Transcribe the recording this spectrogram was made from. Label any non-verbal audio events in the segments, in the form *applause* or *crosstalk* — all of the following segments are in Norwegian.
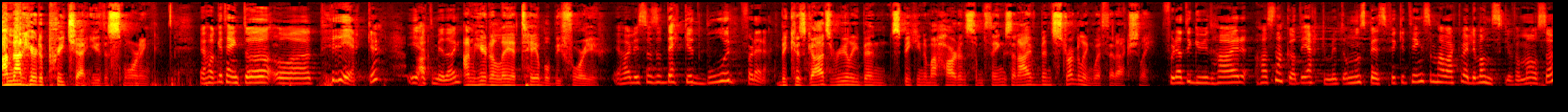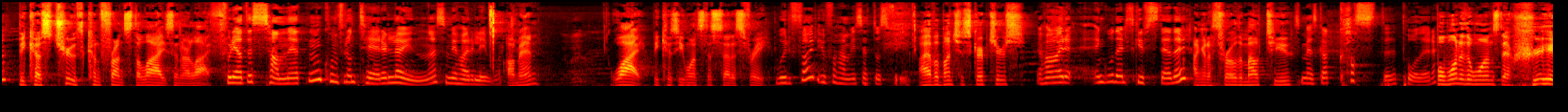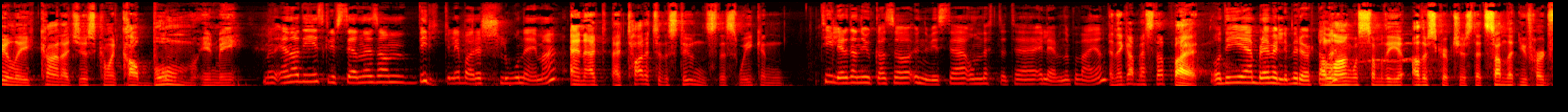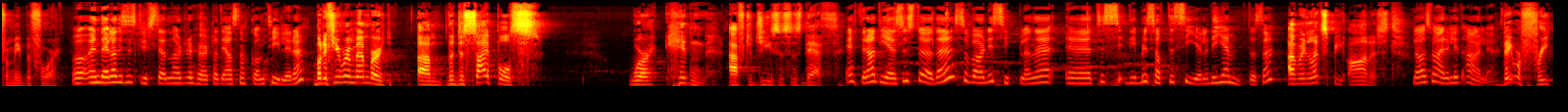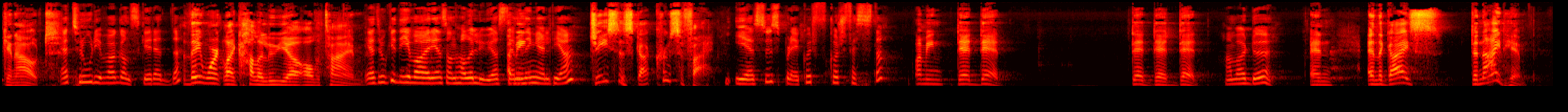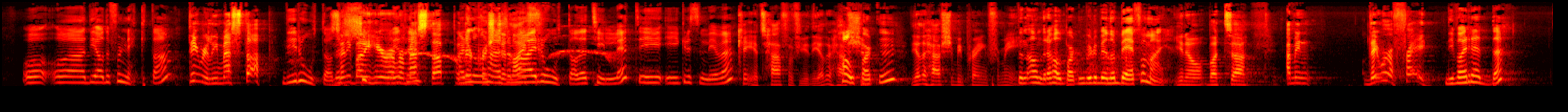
I'm not here to preach at you this morning. Jeg har ikke tenkt å, å preke i ettermiddag. I'm here to lay a table before you Jeg har lyst til å dekke et bord for dere. because God's really been speaking to my heart on some things, and I've been struggling with it actually. Fordi at Gud har, har snakka til hjertet mitt om noen spesifikke ting som har vært veldig vanskelig for meg også. Because truth confronts the lies in our life. Fordi at sannheten konfronterer løgnene som vi har i livet vårt. Amen? Why? Because He wants to set us free. Hvorfor? Jo, for han vil sette oss fri. I have a bunch of scriptures. Jeg har en god del skriftsteder I'm going to throw them out to you. som jeg skal kaste på dere. But one of the ones that really kind of just went kaboom in me, Men en av de skriftstedene som virkelig bare slo ned i meg and I, I taught it to the students this week, and, Tidligere denne uka så underviste jeg om dette til elevene på veien. Og de ble veldig berørt av det. along with some of the other scriptures that that you've heard from me before. Og en del av disse skriftstedene har dere hørt at jeg har snakka om tidligere. But if you remember, um, the disciples were hidden. Etter at Jesus døde, så var disiplene eh, til, de ble satt til side, eller de gjemte seg. I mean, let's be honest. La oss være litt ærlige. They were freaking out. Jeg tror de var ganske redde. They weren't like hallelujah all the time. Jeg tror ikke de var i en sånn hallelujastemning I mean- hele tida. Jesus got crucified. Jesus ble kor korsfesta. I mean, dead, dead. Dead, dead, dead. Han var død. And and the guys denied him. Og, og de hadde fornekta ham. They really messed up. De rota det skikkelig til. Er det noen her som har rota det til litt i, i kristenlivet? Okay, Halvparten. should. Den andre halvparten burde begynne å be for meg. You know, but uh, I mean, they were. De var redde.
